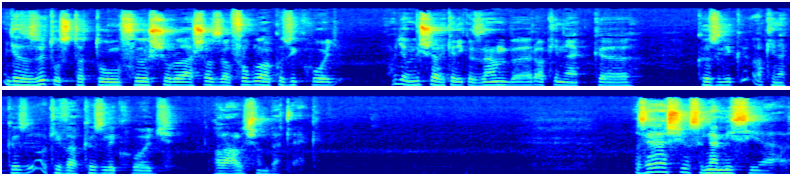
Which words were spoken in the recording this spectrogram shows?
Ugye ez az ötosztató felsorolás azzal foglalkozik, hogy hogyan viselkedik az ember, akinek közlik, akinek közlik, akivel közlik, hogy halálosan beteg. Az első az, hogy nem hiszi el.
